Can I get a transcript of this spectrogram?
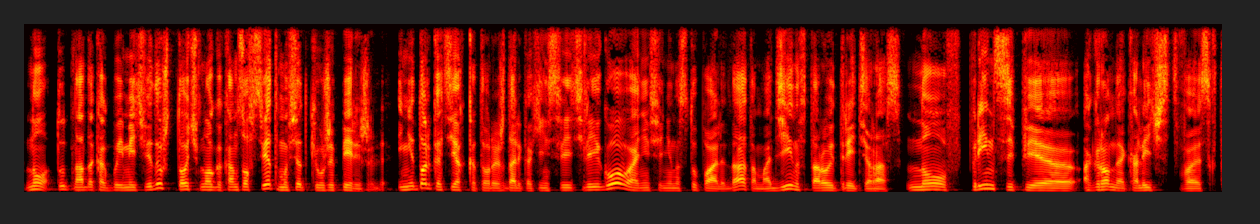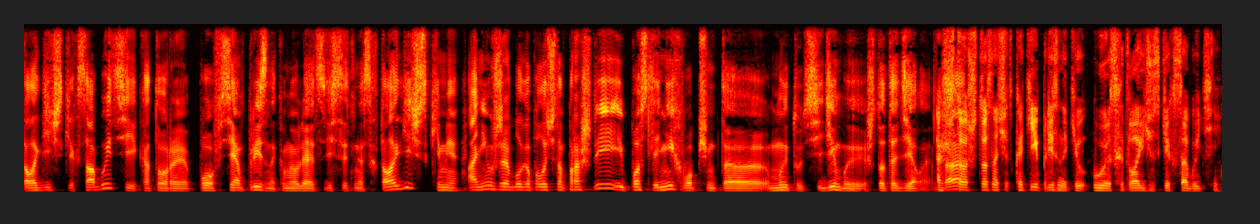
Но тут надо как бы иметь в виду, что очень много концов света мы все-таки уже пережили. И не только тех, которые ждали какие-нибудь свидетели Иеговы, они все не наступали, да, там один, второй, третий раз. Но, в принципе, огромное количество эсхатологических событий, которые по всем признакам являются действительно эсхатологическими, они уже благополучно прошли, и после них, в общем-то, мы тут сидим и что-то делаем. А да? что, что значит, какие признаки у эсхатологических событий?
